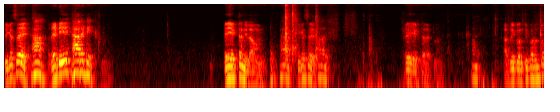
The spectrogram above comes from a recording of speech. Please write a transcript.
ঠিক আছে হ্যাঁ রেডি হ্যাঁ রেডি এই একটা নিলাম আমি হ্যাঁ ঠিক আছে এই একটা রাখলাম আপনি গন্তি করুন তো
